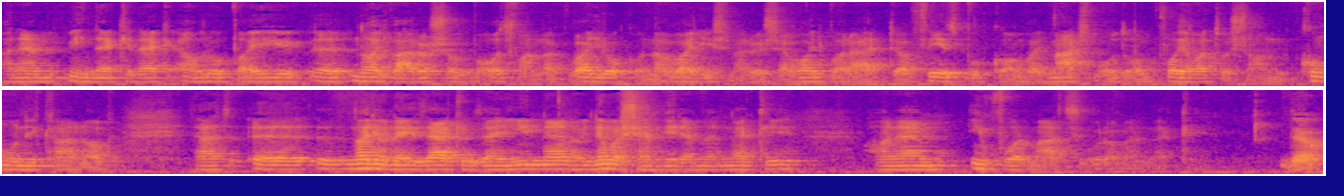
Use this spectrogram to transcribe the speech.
hanem mindenkinek európai ö, nagyvárosokban ott vannak, vagy rokona, vagy ismerőse, vagy barátja, Facebookon, vagy más módon folyamatosan kommunikálnak. Tehát ö, nagyon nehéz elképzelni innen, hogy nem a semmire mennek ki, hanem információra mennek. De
